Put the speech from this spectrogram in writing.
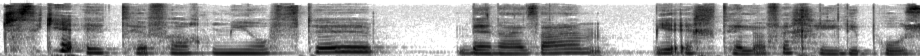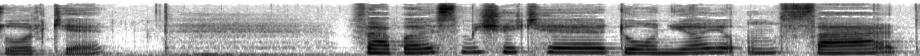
چیزی که اتفاق میفته به نظرم یه اختلاف خیلی بزرگه و باعث میشه که دنیای اون فرد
